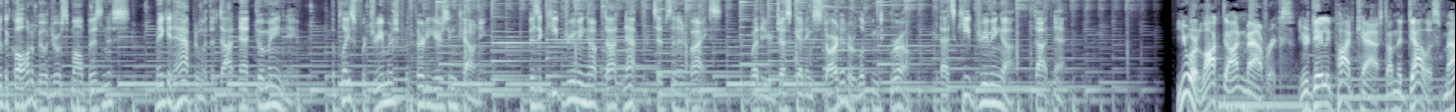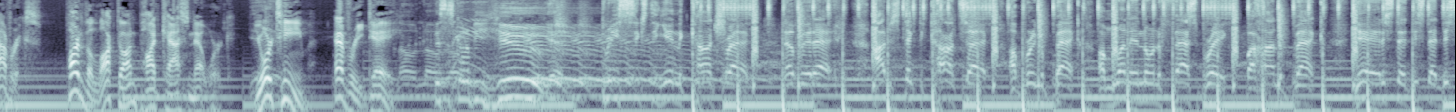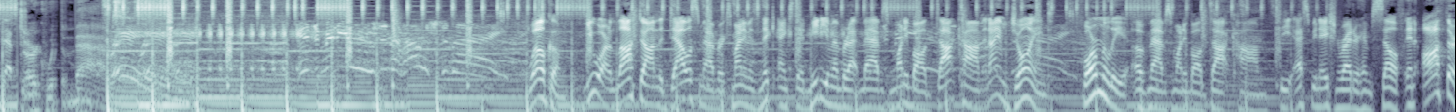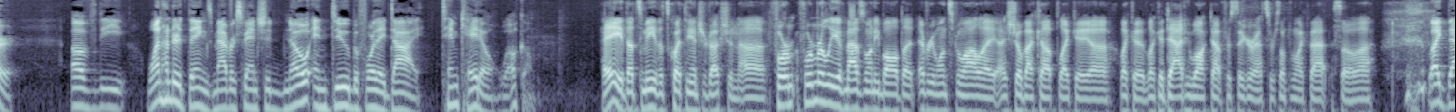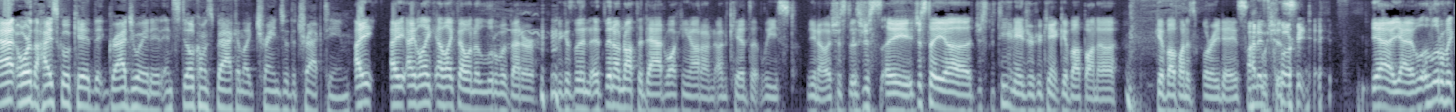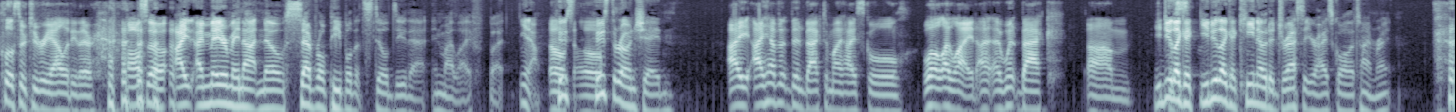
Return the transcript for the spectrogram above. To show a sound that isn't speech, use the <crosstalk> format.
Heard the call to build your small business? Make it happen with a .net domain name, the place for dreamers for 30 years and counting. Visit keepdreamingup.net for tips and advice, whether you're just getting started or looking to grow. That's keepdreamingup.net. You are Locked On Mavericks, your daily podcast on the Dallas Mavericks, part of the Locked On Podcast Network. Your team every day. This is going to be huge. 360 in the contract. Never that. I just take the contact. I bring it back. I'm running on the fast break. Behind the back. Yeah, this that, this that, this that. Dirk with the mask. Welcome. You are locked on the Dallas Mavericks. My name is Nick Angstadt, media member at MavsMoneyball.com, and I am joined, formerly of MavsMoneyball.com, the SB Nation writer himself, and author of the 100 things Mavericks fans should know and do before they die. Tim Cato, welcome. Hey, that's me. That's quite the introduction. Uh, form, formerly of Mavs Moneyball, but every once in a while I, I show back up like a uh, like a like a dad who walked out for cigarettes or something like that. So uh, <laughs> like that, or the high school kid that graduated and still comes back and like trains with the track team. I, I, I like I like that one a little bit better <laughs> because then then I'm not the dad walking out on, on kids at least. You know, it's just it's just a just a uh, just a teenager who can't give up on uh give up on his glory days. <laughs> on his glory is, days. Yeah, yeah, a little bit closer to reality there. <laughs> also, I, I may or may not know several people that still do that in my life, but you know, oh, who's no. who's throwing shade? I I haven't been back to my high school. Well, I lied. I, I went back. Um, you do this... like a you do like a keynote address at your high school all the time, right? <laughs>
